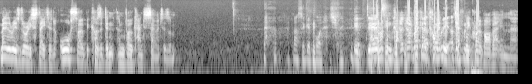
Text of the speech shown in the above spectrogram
many of the reasons already stated, and also because it didn't invoke anti-Semitism. That's a good point, actually. It I did. reckon, I reckon a comment probably- would definitely prob- crowbar that in there.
